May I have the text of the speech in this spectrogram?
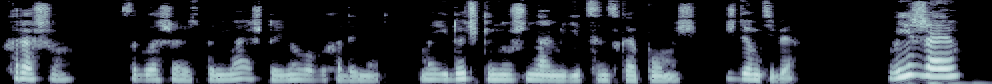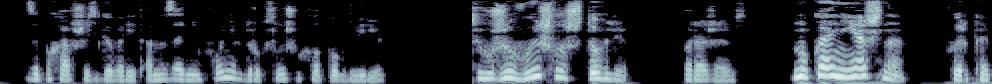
«Хорошо, Соглашаюсь, понимая, что иного выхода нет. Моей дочке нужна медицинская помощь. Ждем тебя. Выезжаю, запыхавшись, говорит, а на заднем фоне вдруг слышу хлопок двери. Ты уже вышла, что ли? Поражаюсь. Ну, конечно, фыркает.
